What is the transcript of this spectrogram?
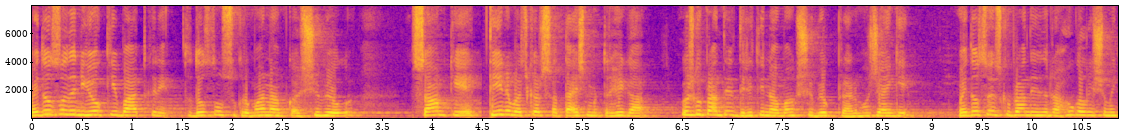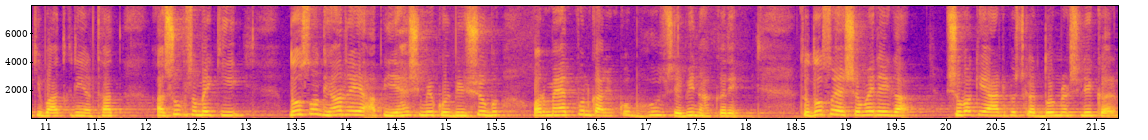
वही दोस्तों, दिन योग की बात करें तो दोस्तों शुक्रमा नाम का शुभ योग शाम के तीन बजकर सत्ताईस मिनट रहेगा। उसके उपरांत धृति नामक शुभ योग प्रारंभ हो जाएँगे। वही दोस्तों, इसके उपरांत राहु काल के समय की बात करें अर्थात अशुभ समय की, दोस्तों, ध्यान रहे आप यह समय कोई भी शुभ और महत्वपूर्ण कार्य को भूल से भी ना करें। तो दोस्तों, यह समय रहेगा। सुबह के आठ बजकर दो मिनट से लेकर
